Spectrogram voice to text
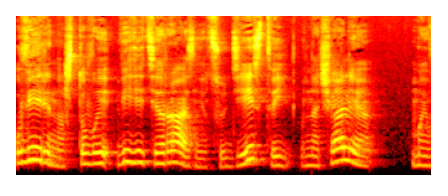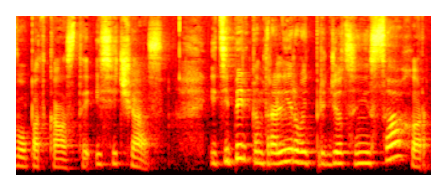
Уверена, что вы видите разницу действий в начале моего подкаста и сейчас. И теперь контролировать придется не сахар,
